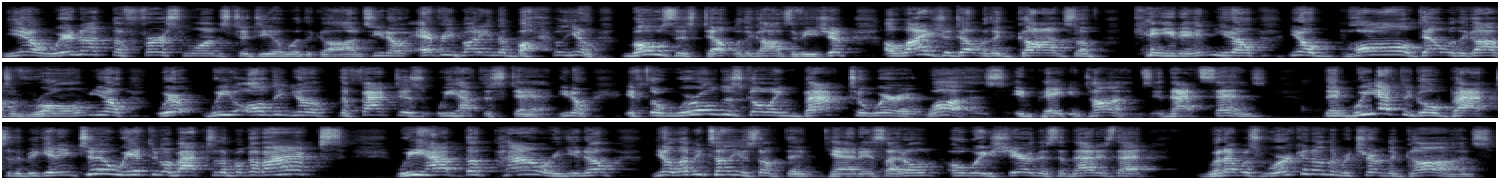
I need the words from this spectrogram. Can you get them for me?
you know, we're not the first ones to deal with the gods. You know, everybody in the Bible, you know, Moses dealt with the gods of Egypt. Elijah dealt with the gods of Canaan. You know, you know, Paul dealt with the gods of Rome. You know, we're we all did, you know, the fact is we have to stand. You know, if the world is going back to where it was in pagan times, in that sense, then we have to go back to the beginning too. We have to go back to the book of Acts. We have the power, you know. You know, let me tell you something, Candace. I don't always share this, and that is that when I was working on the Return of the Gods,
